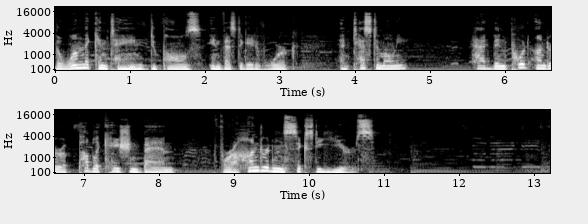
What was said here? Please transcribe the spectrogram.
the one that contained Dupont's investigative work and testimony, had been put under a publication ban for 160 years.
